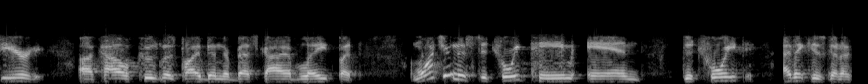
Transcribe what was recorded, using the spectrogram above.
year. Uh, Kyle Kuzma's probably been their best guy of late, but I'm watching this Detroit team, and Detroit, I think, is going to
